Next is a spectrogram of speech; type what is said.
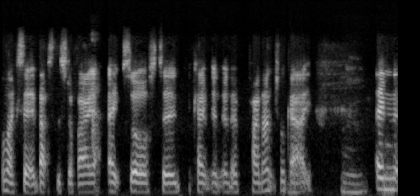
like I said, that's the stuff I outsource to accountant and a financial guy. Mm. And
